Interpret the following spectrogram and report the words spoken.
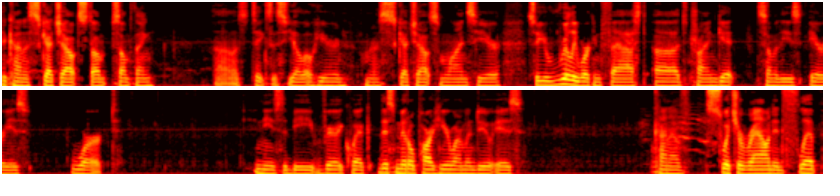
to kind of sketch out some, something. Uh, let's take this yellow here and I'm going to sketch out some lines here. So you're really working fast uh, to try and get some of these areas worked. It needs to be very quick. This middle part here, what I'm going to do is kind of switch around and flip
